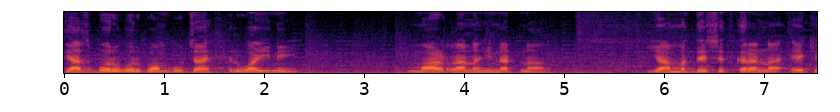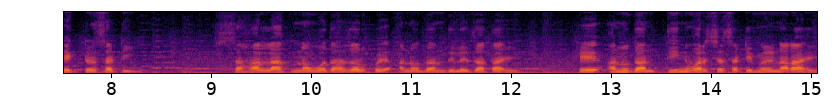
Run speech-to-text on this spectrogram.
त्याचबरोबर बांबूच्या हिरवाईने माळरानही नटणार. यामध्ये शेतकऱ्यांना एक हेक्टरसाठी सहा लाख नव्वद हजार रुपये अनुदान दिले जात आहे. हे अनुदान तीन वर्षासाठी मिळणार आहे.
